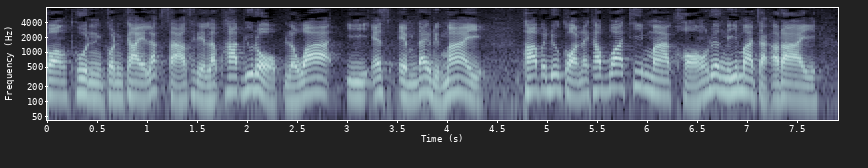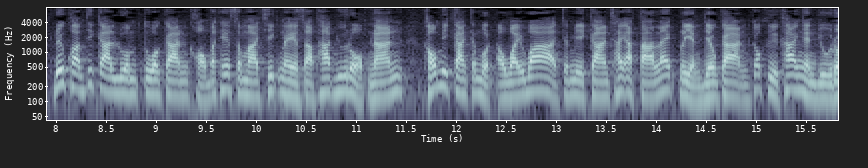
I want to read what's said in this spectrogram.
กองทุนกลไกรักษาเสถียรภาพยุโรป หรือว่า ESM ได้หรือไม่ พาไปดูก่อนนะครับว่าที่มาของเรื่องนี้มาจากอะไร ด้วยความที่การรวมตัวกันของประเทศสมาชิกในสหภาพยุโรปนั้น เขามีการกำหนดเอาไว้ว่าจะมีการใช้อัตราแลกเปลี่ยนเดียวกัน ก็คือค่าเงินยูโร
